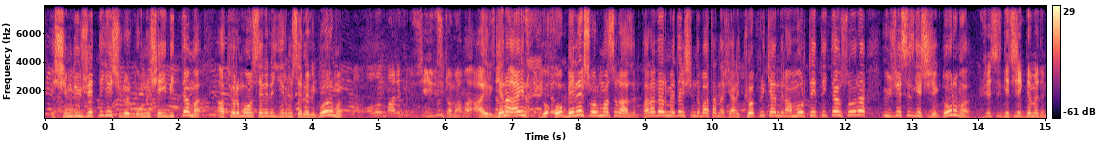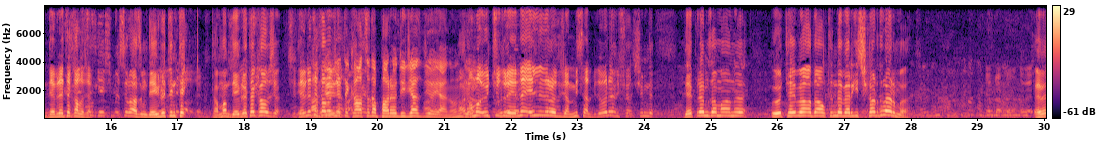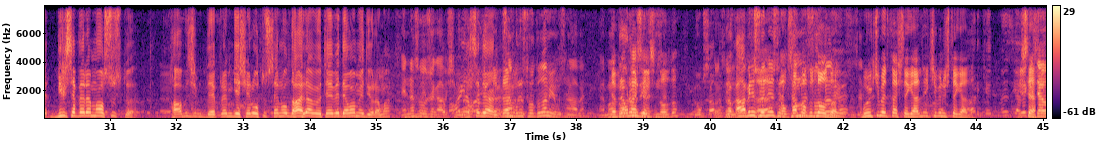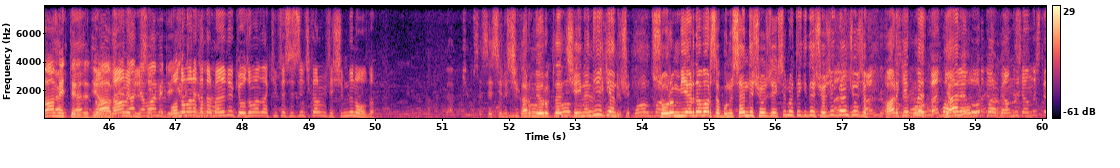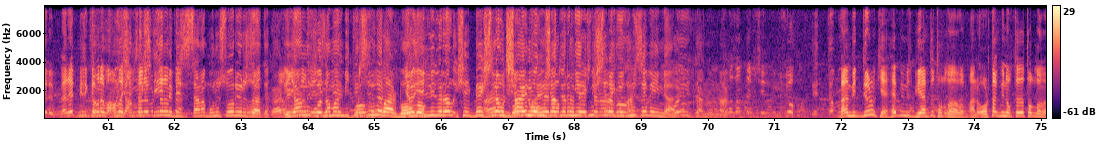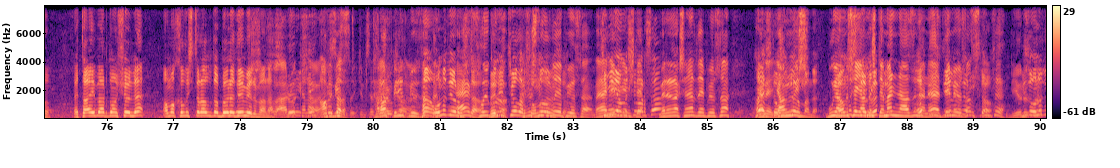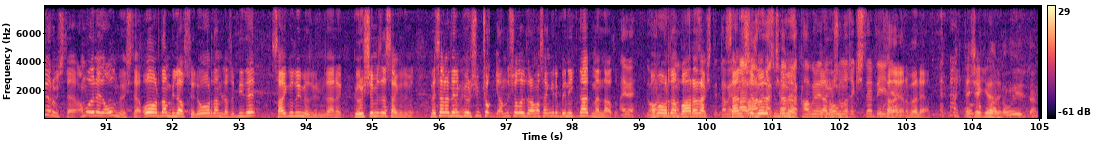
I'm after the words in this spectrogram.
E şimdi ücretli geçiliyor. Bunun şeyi bitti ama atıyorum 10 senelik 20 senelik. Doğru mu? Onun maliyeti düş- şeyi düşük ama. Hayır gene aynı o beleş olması lazım. Para vermeden şimdi vatandaş yani köprü kendini amorti ettikten sonra ücretsiz geçecek. Doğru mu? Ücretsiz geçecek demedim. Devlete kalacak. Geçmesi lazım. Devletin tek tamam devlete kalacak. İşte devlete kalacak. devlete kalsa da para ödeyeceğiz diyor yani onu diyor. Ama 300 lira yerine 50 lira ödeyeceğim. Misal bir de öyle düşün. Şimdi deprem zamanı ÖTV adı altında vergi çıkardılar mı? Evet bir sefere mahsustu. Abicim deprem geçeli 30 sene oldu hala ÖTV devam ediyor ama. E nasıl olacak abi şimdi? Nasıl yani? Sen bunu sorgulamıyor musun abi? Yani buna Deprem doğru mu kaç diyorsun senesinde sen? oldu? Yok abinin söylediğini. Sen bunu 99'da oldu. sorgulamıyor musun sen? Bu hükümet kaçta geldi? 2003'te geldi. İşte Devam ettirdi diyor abi. devam ediyor işte. devam ediyor. O 20 zamana sene kadar oldu. ben de diyor ki o zaman da kimse sesini çıkarmamıştı. Şimdi ne oldu? Kimse sesini çıkarmıyoruz da şeyine değil ki yani şu- sorun bir yerde varsa bunu sen de çözeceksin öteki de çözecek ben çözeceğim. Fark etmez. Ben Yani yani doğru diyorum. Yanlış yanlış derim. Ben hep birlikte buna ama, şimdi sen yanlış öbür değil mi? tarafta Biz sana bunu soruyoruz zaten. E yanlış o zaman bitirsinler. bolluk var, Ya bolluk. 50 liralık şey 5 Anladın liralık şahin Bolluk, olmuş her atıyorum kapıda beş 70 tane lira araba gözünü var. seveyim yani. O yüzden onlar. zaten bir şeyimiz yok. Ben bir diyorum ki hepimiz bir yerde toplanalım. Hani ortak bir noktada toplanalım. E Tayyip Erdoğan şöyle ama Kılıçdaroğlu da böyle demeyelim yani. Abi biz taraf belirtmiyoruz Ha, zaten. onu diyorum Eğer işte. soygunu Belirtiyorlarsa onu Kılıçdaroğlu demek yapıyorsa veya Kimin ne bileyim yanlışı işte varsa- Meral Akşener de yapıyorsa Ha yani işte onu yanlış. diyorum ben de. Bu yanlışa diyelim, yanlış demen lazım yani. hepimiz Eğer diyelim demiyorsan diyorum işte. sıkıntı. Biz onu diyorum işte ama öyle de olmuyor işte. O oradan bir laf söylüyor, o oradan bir laf söylüyor. Bir de saygı duymuyoruz birbirimize. Yani görüşlerimize saygı duymuyoruz. Mesela benim görüşüm çok yanlış olabilir ama sen gelip beni ikna etmen lazım. Evet, doğru, ama oradan doğru, bağırarak işte, tabii. sen işte Bağırarak, böylesin çağırarak deme. kavga ederek olmaz. olacak işler değil Bu kadar yani. yani böyle yani. Teşekkür ederim. O yüzden.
